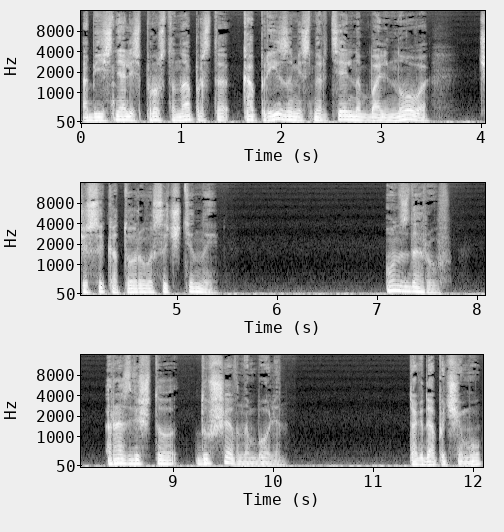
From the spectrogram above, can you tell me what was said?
объяснялись просто-напросто капризами смертельно больного, часы которого сочтены? Он здоров, разве что душевно болен. Тогда почему?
